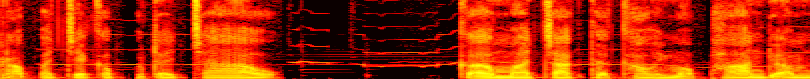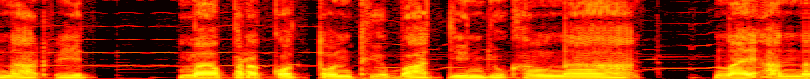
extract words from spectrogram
พระปัจเจกพุทธเจ้า ก็มาจากเทือกเขาหิมพานด้วยอำนาจฤทธิ มาปรากฏตนถือบาทยืนอยู่ข้างหน้าในอันน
